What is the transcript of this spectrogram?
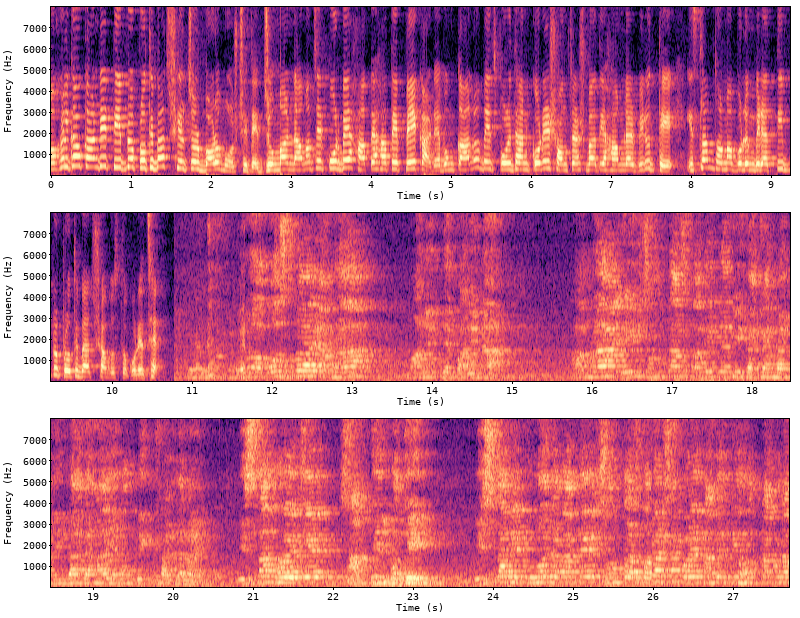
পহেলগাঁও কাণ্ডের তীব্র প্রতিবাদ শিলচর বড় মসজিদে। জুম্মার নামাজের পূর্বে হাতে হাতে প্লে কার্ড এবং কালো বেজ পরিধান করে সন্ত্রাসবাদী হামলার বিরুদ্ধে ইসলাম ধর্মাবলম্বীরা তীব্র প্রতিবাদ সাব্যস্ত করেছেন। আমরা এই সন্ত্রাসবাদীদের এটাকে আমরা নিন্দা জানাই এবং দীক্ষা জানাই। ইসলাম হয়েছে শান্তির পথিক ইসলামের কোনো জায়গাতে সন্ত্রাসবাদ আশা করে তাদেরকে হত্যা করা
